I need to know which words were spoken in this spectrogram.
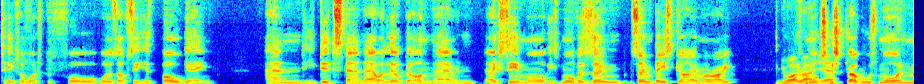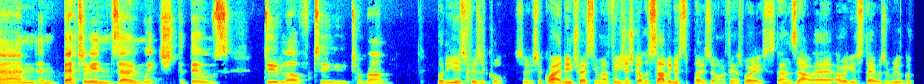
tapes I watched before was obviously his bowl game, and he did stand out a little bit on there. And I see him more. He's more of a zone zone based guy. Am I right? You are He's right. more- Yeah. He struggles more in man and better in zone, which the Bills do love to to run. but he is physical. So it's a quite an interesting one. I think he's just got the savviness to play zone. I think that's where it stands out. Uh, Oregon State was a real good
